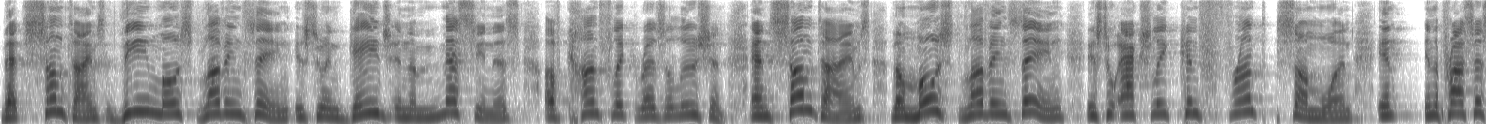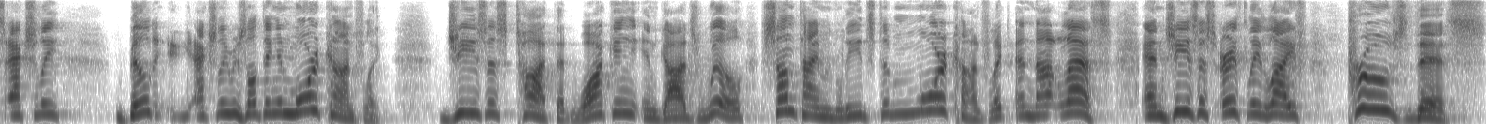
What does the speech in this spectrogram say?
that sometimes the most loving thing is to engage in the messiness of conflict resolution. And sometimes the most loving thing is to actually confront someone in, in the process, actually build, actually resulting in more conflict. Jesus taught that walking in God's will sometimes leads to more conflict and not less. And Jesus' earthly life proves this.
